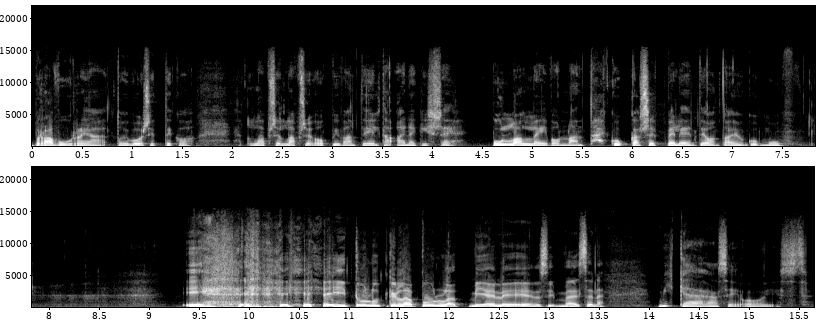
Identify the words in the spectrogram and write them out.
bravuureja? Toivoisitteko lapsen lapsen oppivan teiltä ainakin se pullanleivonnan tai kukkaseppeleen teon tai jonkun muun? Ei, ei tullut kyllä pullat mieleen ensimmäisenä. Mikähän se olisi?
